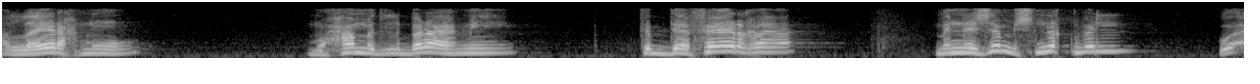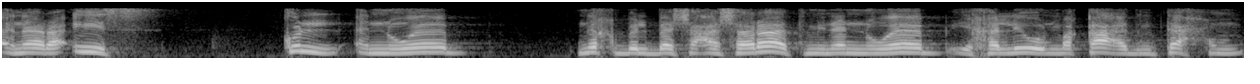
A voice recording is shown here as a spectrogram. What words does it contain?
الله يرحمه محمد البراهمي تبدأ فارغة ما نجمش نقبل وأنا رئيس كل النواب نقبل باش عشرات من النواب يخليوا المقاعد متاعهم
